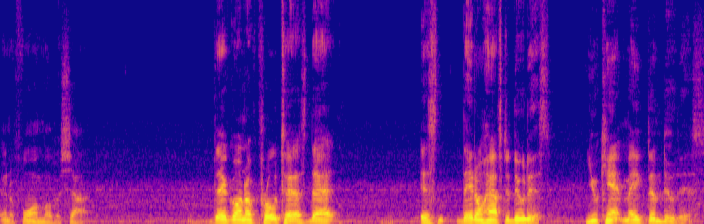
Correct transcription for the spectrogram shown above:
in the form of a shot they're going to protest that it's, they don't have to do this. You can't make them do this.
